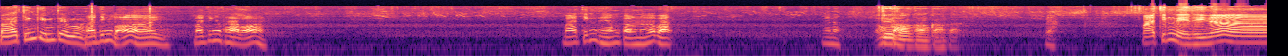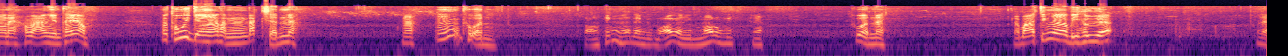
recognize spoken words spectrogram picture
ba trứng kim tiêu rồi. Ba trứng bỏ rồi. Ba trứng tha bỏ rồi. Ba trứng thì không còn nữa bạn. Đây nè. Ủa, Chứ còn còn còn ba trứng này thì nó nè các bạn nhìn thấy không? Nó thúi chân ở thành đất xịn nè. Nè ừ, thú ình còn trứng nữa đem việc bỏ vào giùm nó luôn đi. Nè. Thú ình này. Là ba trứng ờ, bị hư á. Nè.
